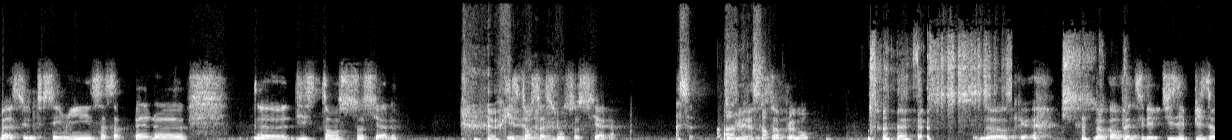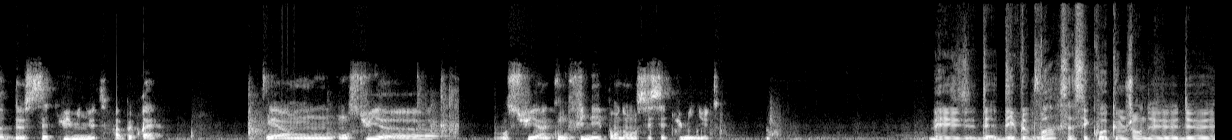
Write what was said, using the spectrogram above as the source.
Bah, c'est une série, ça s'appelle euh, euh, Distance sociale. Ok, Distanciation sociale, Ah, c'est Ah, tout simplement. donc, euh, donc, en fait, c'est des petits épisodes de 7-8 minutes à peu près. Et on, on suit, euh, on suit un confiné pendant ces 7-8 minutes. Mais dé- développe voir, ça c'est quoi comme genre de. de...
